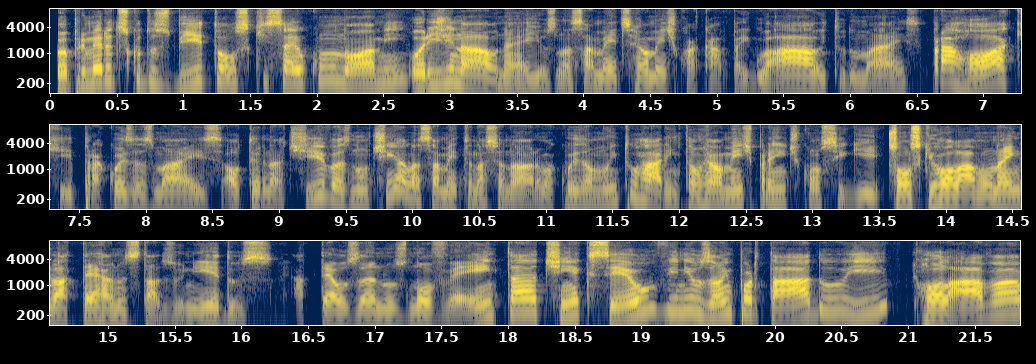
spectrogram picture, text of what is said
foi o primeiro disco dos Beatles que saiu com o um nome original, né? E os lançamentos realmente com a capa igual e tudo mais. Para rock, para coisas mais alternativas, não tinha lançamento nacional, era uma coisa muito rara. Então, realmente, para a gente conseguir sons que rolavam na Inglaterra, nos Estados Unidos, até os anos 90, tinha que ser o vinilzão importado e rolava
